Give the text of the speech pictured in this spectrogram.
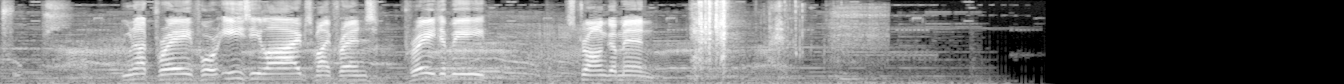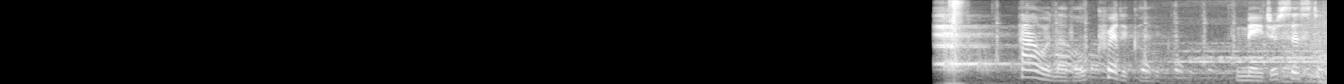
troops? Do not pray for easy lives, my friends. Pray to be stronger men. Power level critical. Major systems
